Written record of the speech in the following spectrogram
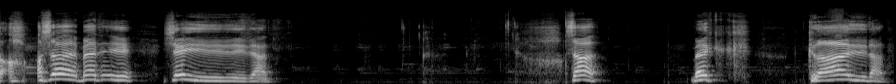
Asa asa ben e, şeyden. Asa ben Klara'dan.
